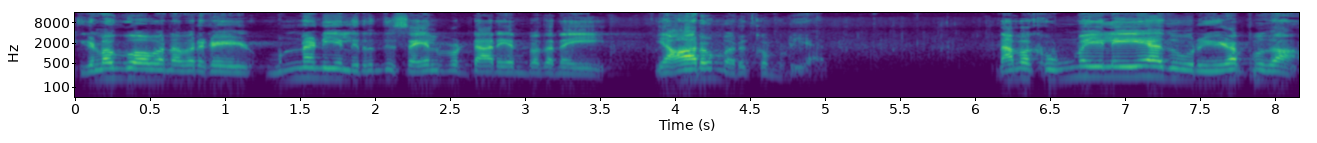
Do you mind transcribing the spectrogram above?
இளங்கோவன் அவர்கள் முன்னணியில் இருந்து செயல்பட்டார் என்பதனை யாரும் மறுக்க முடியாது. நமக்கு உண்மையிலேயே அது ஒரு இழப்பு தான்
